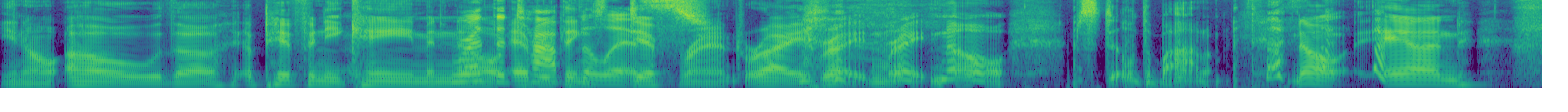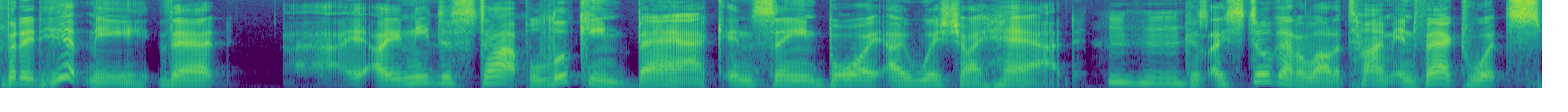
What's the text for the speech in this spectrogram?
You know, oh, the epiphany came and We're now the top of the everything's different. Right, right, right. No, I'm still at the bottom. No, and but it hit me that I, I need to stop looking back and saying, "Boy, I wish I had," mm-hmm. because I still got a lot of time. In fact, what's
